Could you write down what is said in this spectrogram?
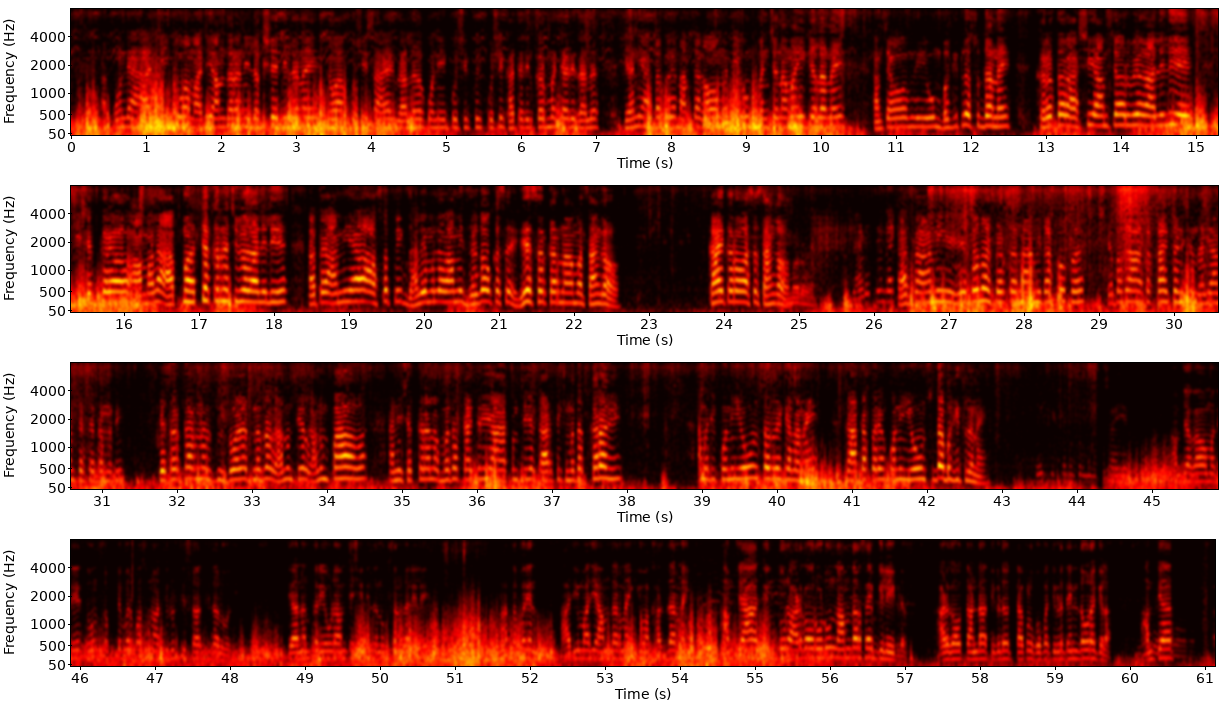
कोणी आजी किंवा माझी आमदारांनी लक्ष दिलं नाही किंवा कृषी सहाय्यक झालं कोणी कृषी कृषी खात्यातील कर्मचारी झालं यांनी आतापर्यंत आमच्या गावामध्ये येऊन पंचनामाही केला नाही. आमच्या येऊन बघितलं सुद्धा नाही. खरं तर अशी आमच्यावर वेळ आलेली आहे की शेतकऱ्या आम्हाला आत्महत्या करण्याची वेळ आलेली आहे. आता आम्ही असं पीक झाले म्हणल्यावर आम्ही जगाव कसं? हे सरकारनं आम्हाला सांगावं. काय करावं असं सांगावं? असं आम्ही हे बघा सरकारला आम्ही दाखवतोय. हे बघा आता काय कंडिशन झाली आमच्या शेतामध्ये. हे सरकारनं डोळ्यात नजर घालून तेल घालून पाहावं आणि शेतकऱ्याला मदत काहीतरी तुमची एक आर्थिक मदत करावी. मध्ये कोणी येऊन सर्वे केला नाही तर आतापर्यंत कोणी येऊन सुद्धा बघितलं नाही. आमच्या गावामध्ये दोन सप्टेंबरपासून अतिवृष्टी सारखी चालू होती. त्यानंतर एवढं आमच्या शेतीचं नुकसान झालेलं आहे. आतापर्यंत आधी माझे आमदार नाही किंवा खासदार नाही आमच्या जिंतूर आडगाव रोडून आमदार साहेब गेले इकडं. आडगाव तांडा तिकडं टाकळखोपा तिकडं त्यांनी दौरा केला. आमच्या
